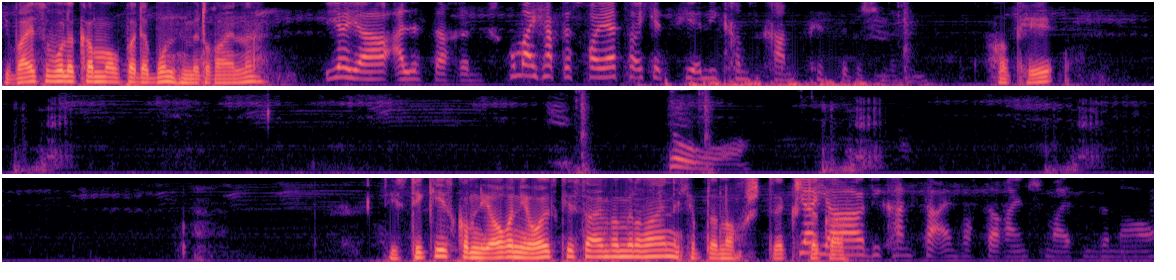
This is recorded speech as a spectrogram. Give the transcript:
Die weiße Wolle kam auch bei der bunten mit rein, ne? Ja, ja, alles darin. Guck mal, ich habe das Feuerzeug jetzt hier in die Krimskramskiste geschmissen. Okay. So. Die Stickies, kommen die auch in die Holzkiste einfach mit rein? Ich habe da noch sechs Ja, Stöcker. ja, die kannst du einfach da reinschmeißen, genau.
